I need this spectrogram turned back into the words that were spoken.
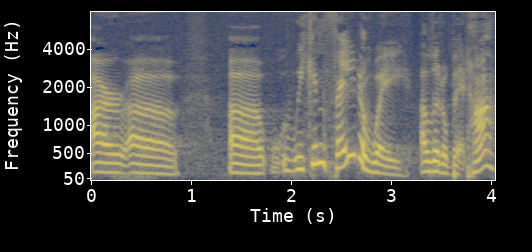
our uh, uh, we can fade away a little bit, huh?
